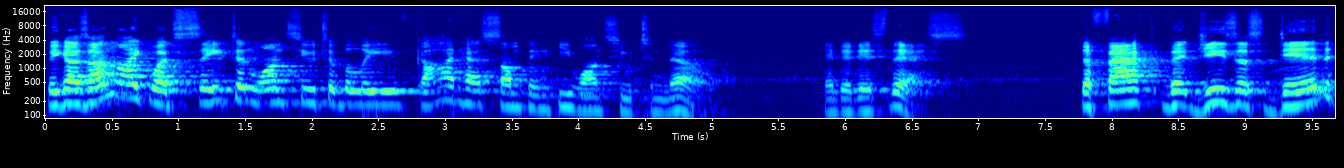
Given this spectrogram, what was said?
Because unlike what Satan wants you to believe, God has something he wants you to know. And it is this the fact that Jesus did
